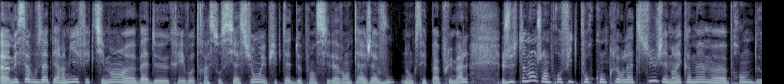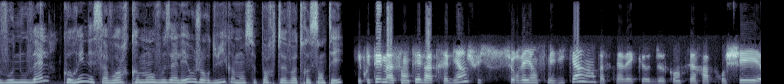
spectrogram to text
Euh, mais ça vous a permis effectivement euh, bah, de créer votre association et puis peut-être de penser davantage à vous, donc c'est pas plus mal. Justement, j'en profite pour conclure là-dessus. J'aimerais quand même euh, prendre de vos nouvelles, Corinne, et savoir comment vous allez aujourd'hui, comment se porte votre santé. Écoutez, ma santé va très bien. Je suis surveillance médicale hein, parce qu'avec deux cancers rapprochés,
